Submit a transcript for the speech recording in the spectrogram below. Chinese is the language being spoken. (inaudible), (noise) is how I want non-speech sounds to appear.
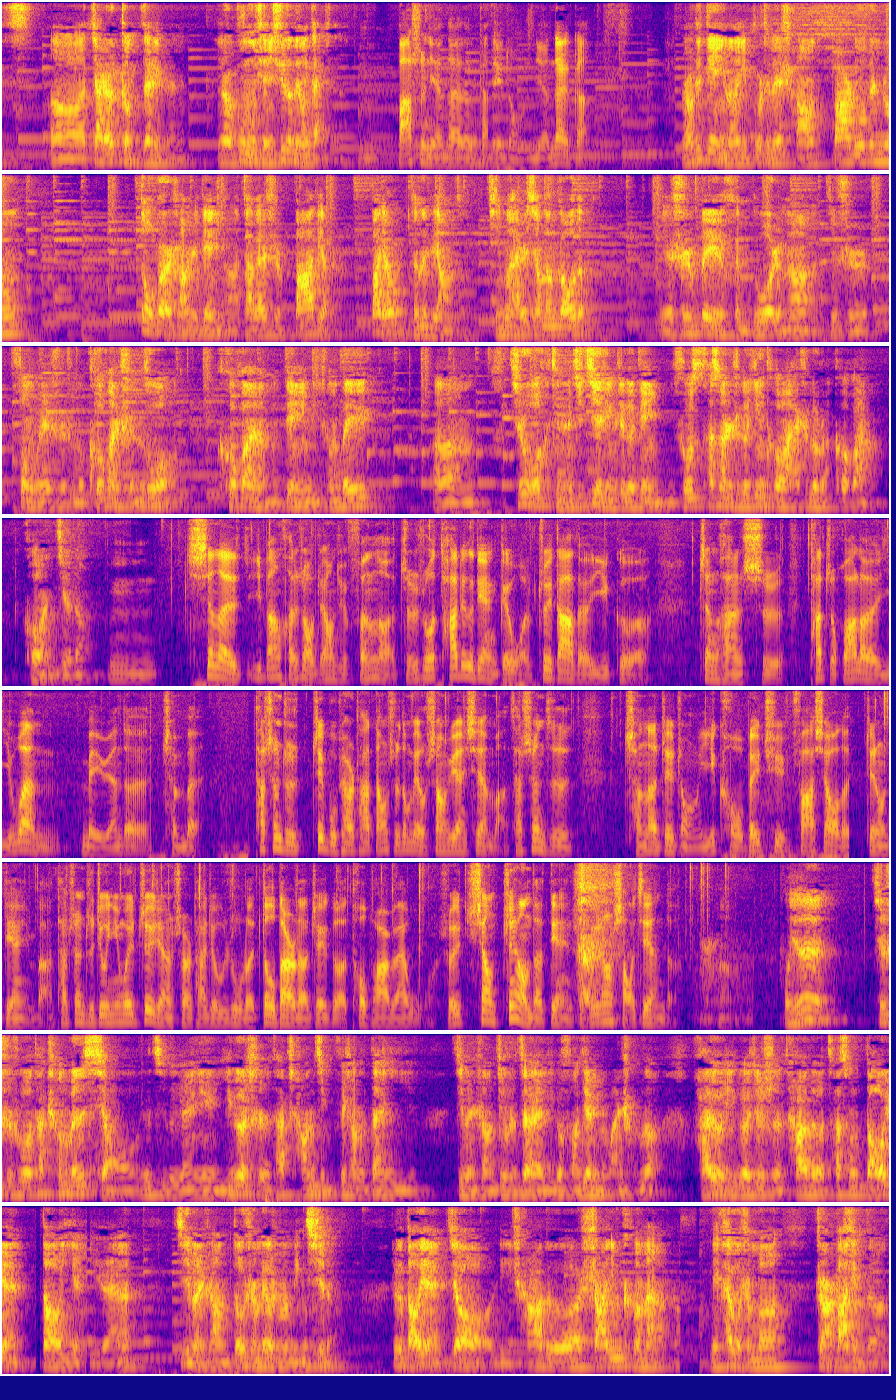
呃加点梗在里面，有点故弄玄虚的那种感觉。嗯，八十年代的感那种年代感。然后这电影呢也不是特别长，八十多分钟。豆瓣上这电影啊大概是八点八点五分的这样子，评分还是相当高的，也是被很多人啊就是奉为是什么科幻神作、科幻电影里程碑。嗯，其实我挺难去界定这个电影，你说它算是个硬科幻还是个软科幻呢？科幻，你觉得？嗯，现在一般很少这样去分了，只是说它这个电影给我最大的一个震撼是，它只花了一万美元的成本，它甚至这部片儿它当时都没有上院线嘛，它甚至成了这种以口碑去发酵的这种电影吧，它甚至就因为这件事儿，它就入了豆瓣的这个 Top 二百五，所以像这样的电影是非常少见的，啊。我觉得就是说它成本小有几个原因，一个是它场景非常的单一，基本上就是在一个房间里面完成的；还有一个就是它的它从导演到演员基本上都是没有什么名气的。这个导演叫理查德·沙因克曼，没开过什么正儿八经的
